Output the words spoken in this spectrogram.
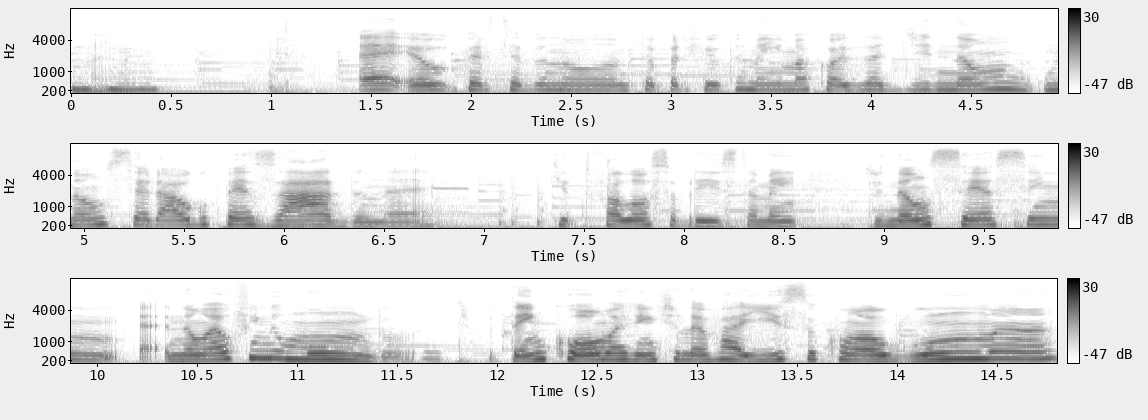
Né? Uhum. É, eu percebo no teu perfil também uma coisa de não, não ser algo pesado, né? Que tu falou sobre isso também. De não ser assim. É, não é o fim do mundo. Tipo, tem como a gente levar isso com alguma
